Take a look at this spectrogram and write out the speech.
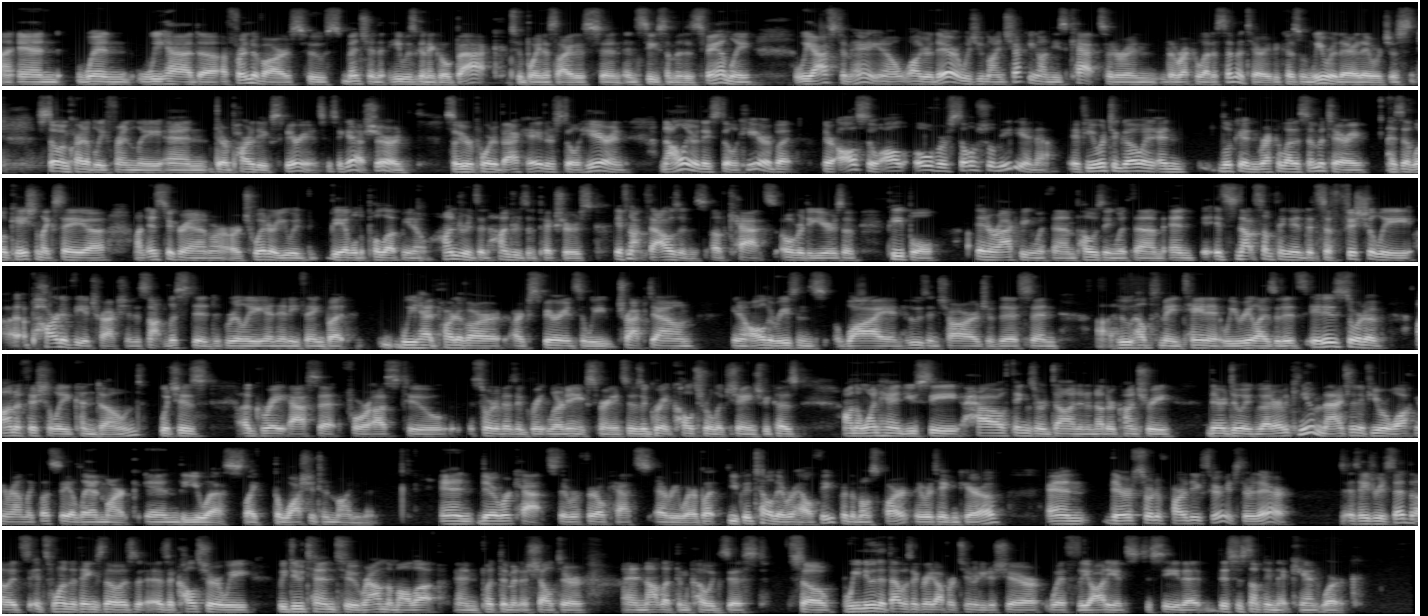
Uh, and when we had uh, a friend of ours who mentioned that he was going to go back to Buenos Aires and, and, see some of his family, we asked him, hey, you know, while you're there, would you mind checking on these cats that are in the Recoleta Cemetery? Because when we were there, they were just so incredibly friendly and they're part of the experience. He's like, yeah, sure. So he reported back, hey, they're still here. And not only are they still here, but they're also all over social media now. If you were to go and, and look at Recoleta Cemetery as a location, like say uh, on Instagram or, or, Twitter, you would be able to pull up, you know, hundreds and hundreds of pictures, if not thousands, of cats over the years of people interacting with them, posing with them. And it's not something that's officially a part of the attraction. It's not listed really in anything, but we had part of our, our experience that we tracked down you know all the reasons why and who's in charge of this and uh, who helps maintain it, we realize that it's it is sort of unofficially condoned, which is a great asset for us to sort of as a great learning experience. It was a great cultural exchange because on the one hand, you see how things are done in another country. They're doing better. I mean, can you imagine if you were walking around, like, let's say a landmark in the US, like the Washington Monument, and there were cats. There were feral cats everywhere, but you could tell they were healthy for the most part. They were taken care of. and they're sort of part of the experience. They're there. As Adrienne said, though, it's it's one of the things, though, as as a culture, we we do tend to round them all up and put them in a shelter and not let them coexist. So we knew that that was a great opportunity to share with the audience to see that this is something that can't work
